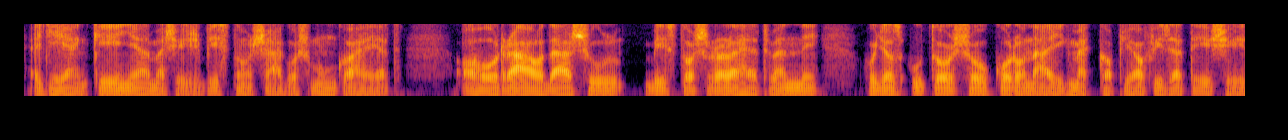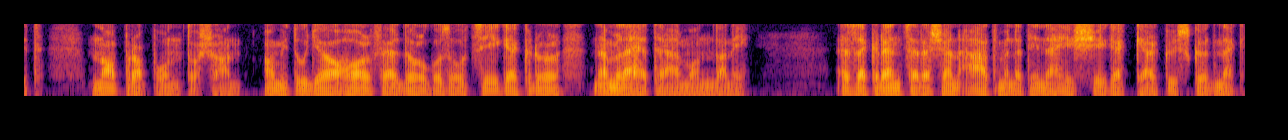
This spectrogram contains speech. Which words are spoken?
egy ilyen kényelmes és biztonságos munkahelyet, ahol ráadásul biztosra lehet venni, hogy az utolsó koronáig megkapja a fizetését, napra pontosan, amit ugye a halfeldolgozó cégekről nem lehet elmondani. Ezek rendszeresen átmeneti nehézségekkel küzdködnek,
